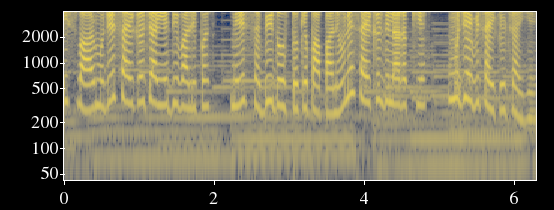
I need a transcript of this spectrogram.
इस बार मुझे साइकिल चाहिए दिवाली पर। मेरे सभी दोस्तों के पापा ने उन्हें साइकिल दिला रखी है। मुझे भी साइकिल चाहिए।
